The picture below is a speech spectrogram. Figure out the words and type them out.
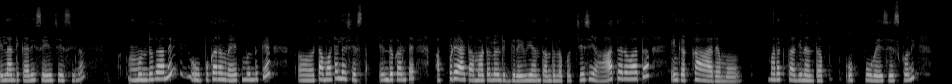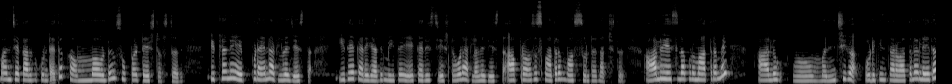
ఇలాంటి కర్రీ సేవ్ చేసిన ముందుగానే ఉప్పు కారం వేయక ముందుకే టమాటాలు వేసేస్తా. ఎందుకంటే అప్పుడే ఆ టమాటాలోని గ్రేవీ అంత అందులోకి వచ్చేసి ఆ తర్వాత ఇంకా కారము మనకు తగినంత ఉప్పు వేసేసుకొని మంచిగా కలుపుకుంటే అయితే కమ్మ ఉంటుంది సూపర్ టేస్ట్ వస్తుంది. ఇట్లనే ఎప్పుడైనా అట్లనే చేస్తా. ఇదే కర్రీ కాదు మిగతా ఏ కర్రీస్ చేసినా కూడా అట్లనే చేస్తా. ఆ ప్రాసెస్ మాత్రం మస్తు ఉంటుంది నచ్చుతుంది. ఆలు వేసినప్పుడు మాత్రమే ఆలు మంచిగా ఉడికిన తర్వాతనే లేదా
